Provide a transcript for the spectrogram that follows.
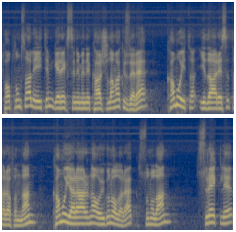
toplumsal eğitim gereksinimini karşılamak üzere kamu idaresi tarafından kamu yararına uygun olarak sunulan sürekli,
